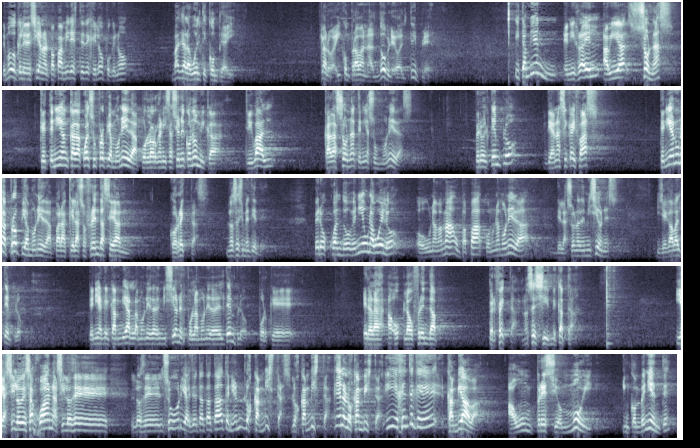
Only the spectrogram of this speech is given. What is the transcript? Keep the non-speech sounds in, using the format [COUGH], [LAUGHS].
De modo que le decían al papá, mire este déjelo porque no, vaya a la vuelta y compre ahí. Claro, ahí compraban al doble o al triple. Y también en Israel había zonas que tenían cada cual su propia moneda por la organización económica tribal, cada zona tenía sus monedas. Pero el templo de Anás y Caifás tenían una propia moneda para que las ofrendas sean correctas. No sé si me entiende. Pero cuando venía un abuelo o una mamá, un papá, con una moneda de la zona de misiones y llegaba al templo, tenía que cambiar la moneda de misiones por la moneda del templo, porque era la, ofrenda perfecta. No sé si me capta. Y así lo de San Juan, así lo de los del sur y ta, ta, ta, tenían los cambistas, los cambistas. ¿Qué eran los cambistas? Y gente que cambiaba a un precio muy inconveniente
